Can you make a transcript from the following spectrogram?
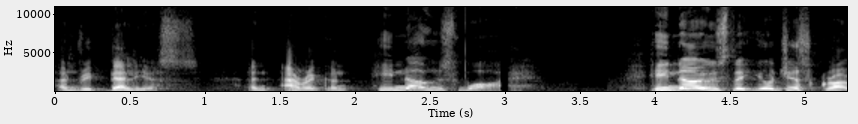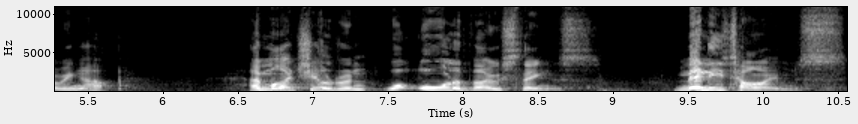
and rebellious and arrogant. He knows why. He knows that you're just growing up. And my children were all of those things many times.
